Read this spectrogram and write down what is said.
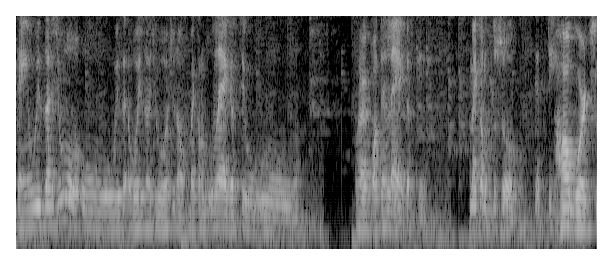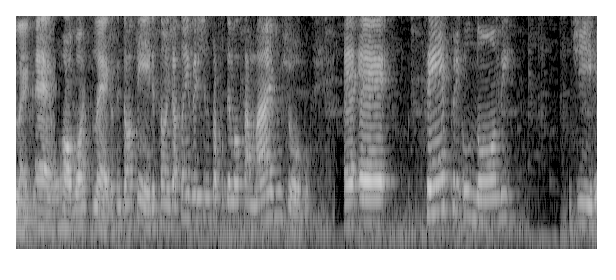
Tem o Wizard World, o, o Wizard World não, como é que é o nome? O Legacy, o, o, o Harry Potter Legacy. Como é que é o nome do jogo? Esqueci. Hogwarts Legacy. É, o Hogwarts Legacy. Então, assim, eles tão, já estão investindo para poder lançar mais um jogo. É, é sempre o nome de,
